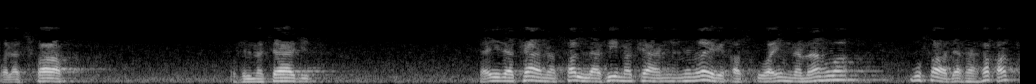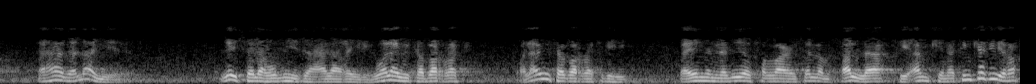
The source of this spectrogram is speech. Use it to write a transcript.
والأسفار وفي المساجد. فإذا كان صلى في مكان من غير قصد وإنما هو مصادفة فقط فهذا لا ي... ليس له ميزة على غيره ولا يتبرك ولا يتبرك به. فإن النبي صلى الله عليه وسلم صلى في أمكنة كثيرة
